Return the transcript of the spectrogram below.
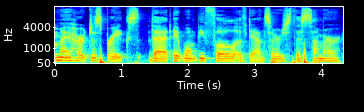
my heart just breaks that it won't be full of dancers this summer.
